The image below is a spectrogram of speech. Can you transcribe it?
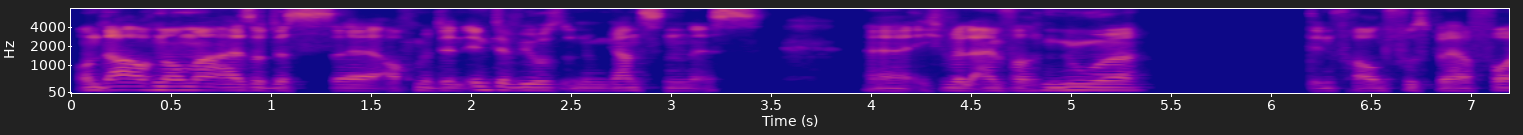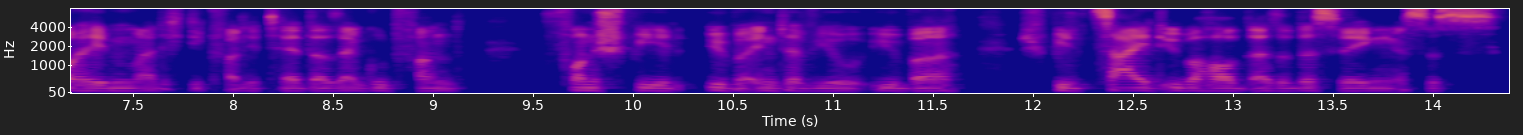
Und da auch nochmal, also das äh, auch mit den Interviews und dem Ganzen ist, äh, ich will einfach nur den Frauenfußball hervorheben, weil ich die Qualität da sehr gut fand. Von Spiel über Interview, über Spielzeit überhaupt. Also deswegen ist es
